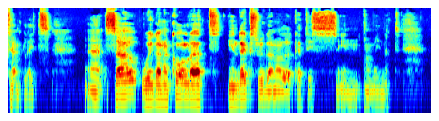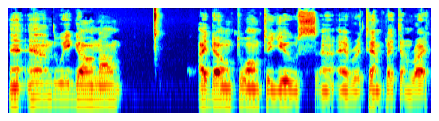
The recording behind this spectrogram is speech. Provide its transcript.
templates. Uh, so we're gonna call that index, we're gonna look at this in a minute. Uh, and we're gonna I don't want to use uh, every template and write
